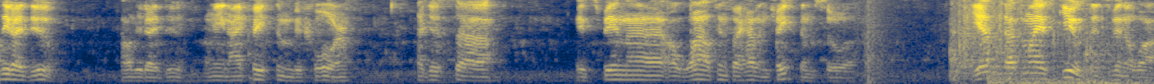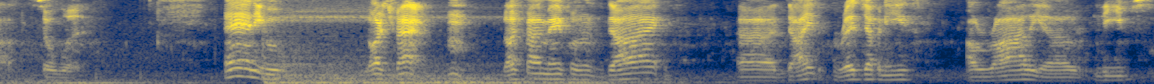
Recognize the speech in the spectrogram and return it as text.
Did I do? How did I do? I mean, I faced him before. I just uh it's been uh, a while since I haven't faced him, so uh, yeah, that's my excuse. It's been a while. So what? Anywho, large fan. Hmm. Large fan made from the. Uh, dyed red Japanese aralia leaves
